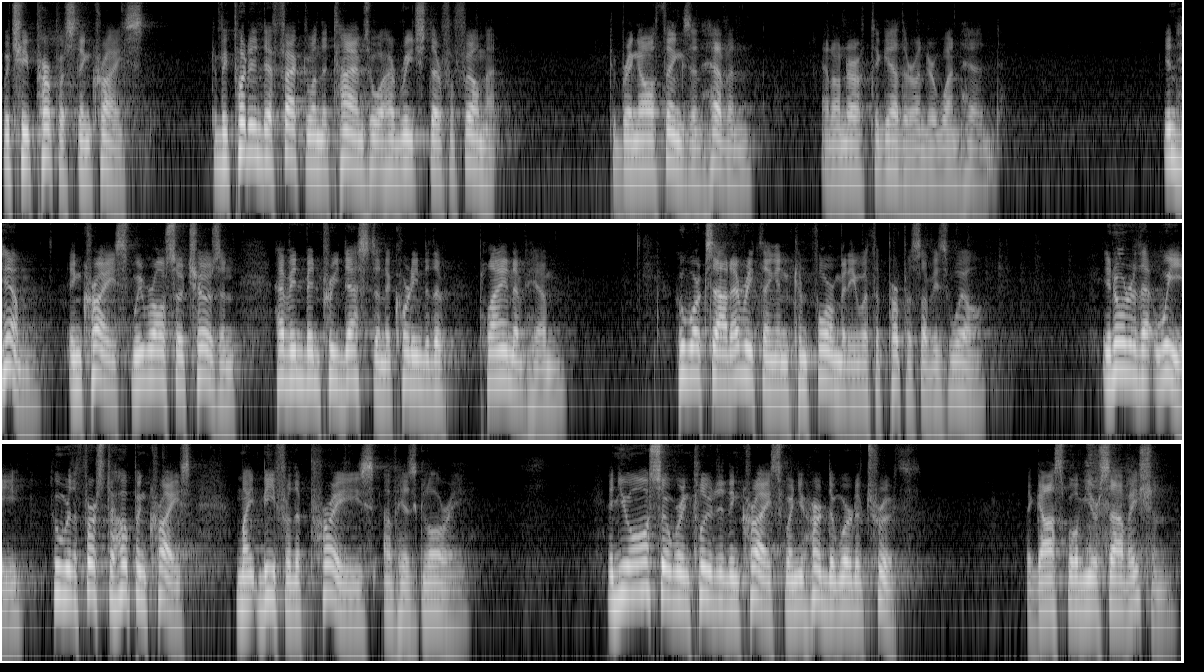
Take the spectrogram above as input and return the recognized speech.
which he purposed in Christ, to be put into effect when the times will have reached their fulfillment, to bring all things in heaven and on earth together under one head. In him, in Christ, we were also chosen, having been predestined according to the plan of him who works out everything in conformity with the purpose of his will, in order that we, who were the first to hope in Christ, might be for the praise of his glory. And you also were included in Christ when you heard the word of truth, the gospel of your salvation.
